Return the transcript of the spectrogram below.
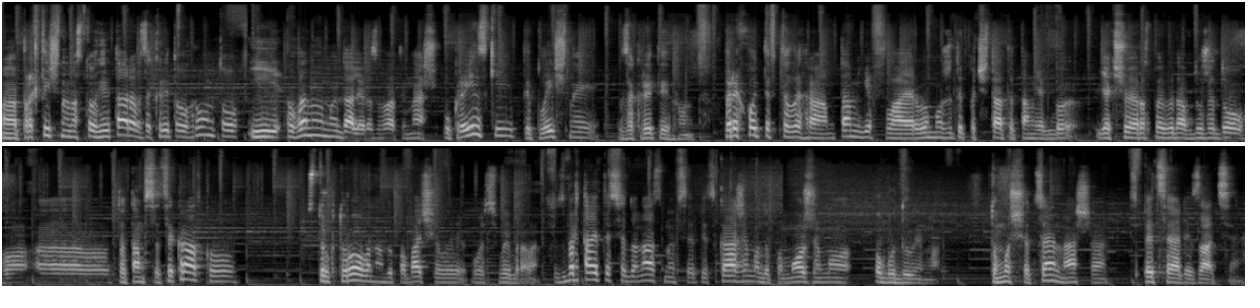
е, практично на 100 гектарів закритого ґрунту. І плануємо далі розвивати наш український тепличний закритий ґрунт. Переходьте в Телеграм, там є флаєр. Ви можете почитати там, якби якщо я розповідав дуже довго, е, то там все це кратко. Структуровано, ви побачили, ось вибрали. Звертайтеся до нас, ми все підскажемо, допоможемо, побудуємо тому що це наша спеціалізація.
